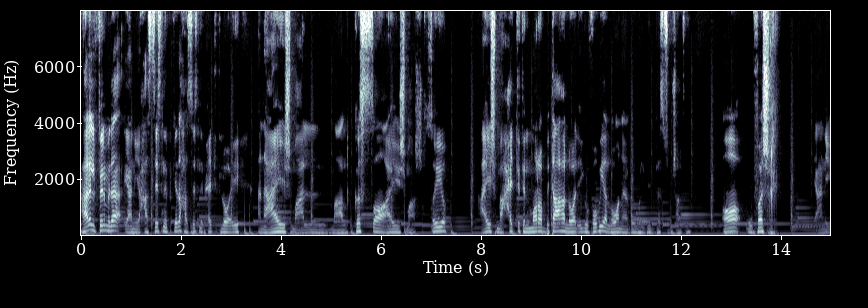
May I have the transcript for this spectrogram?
هل الفيلم ده يعني حسسني بكده؟ حسسني بحتة اللي هو إيه أنا عايش مع. مع القصة عايش مع الشخصية عايش مع حتة المرض بتاعها اللي هو الإيجوفوبيا اللي هو أنا جوه البيت بس ومش عارف إيه. آه وفشخ. يعني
